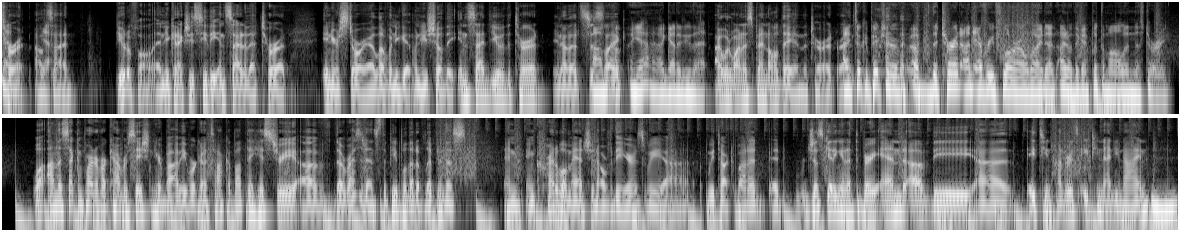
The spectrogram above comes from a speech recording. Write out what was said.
turret yeah. outside. Beautiful, and you can actually see the inside of that turret in your story. I love when you get when you show the inside view of the turret. You know, that's just Um, like uh, yeah, I got to do that. I would want to spend all day in the turret. Right. I took a picture of, of the turret on every floor, although I, did, I don't think I put them all in the story. Well, on the second part of our conversation here, Bobby, we're going to talk about the history of the residents, the people that have lived in this in, incredible mansion over the years. We uh, we talked about it, it just getting in at the very end of the uh, 1800s, 1899.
